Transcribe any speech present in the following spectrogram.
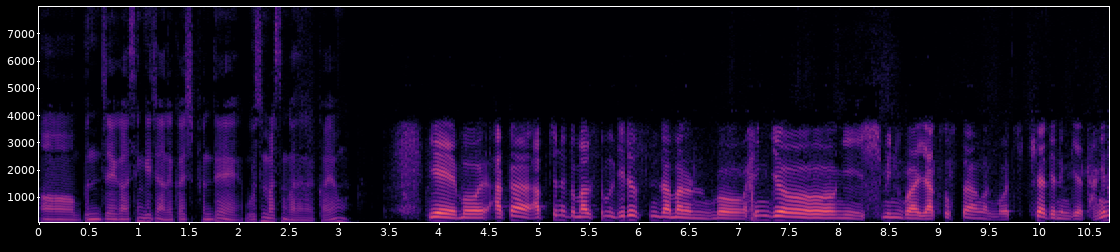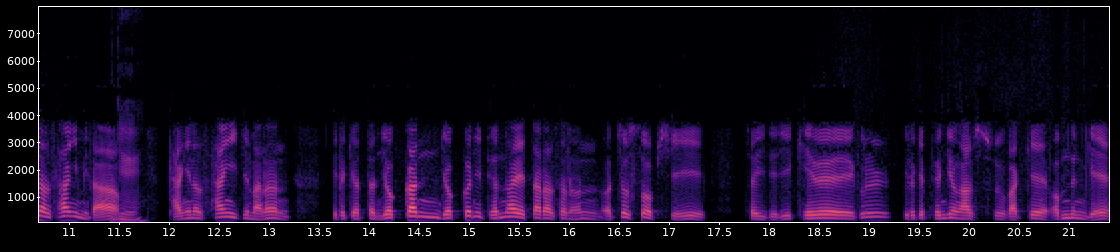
어, 문제가 생기지 않을까 싶은데 무슨 말씀 가능할까요? 예, 뭐 아까 앞전에도 말씀을 드렸습니다만은 뭐 행정이 시민과 약속 사항은 뭐 지켜야 되는 게 당연한 사항입니다. 예, 당연한 사항이지만은 이렇게 어떤 여건 여건이 변화에 따라서는 어쩔 수 없이 저희들이 계획을 이렇게 변경할 수밖에 없는 게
